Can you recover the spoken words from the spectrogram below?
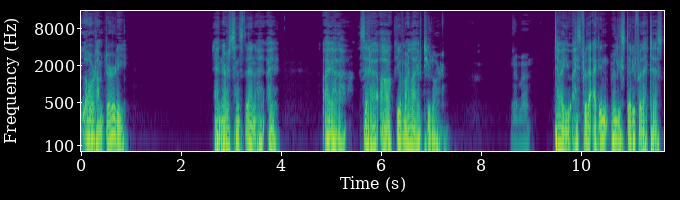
Lord, I'm dirty. And ever since then, I, I, I uh, said, I, I'll give my life to you, Lord. Amen. Tell you, I for that I didn't really study for that test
